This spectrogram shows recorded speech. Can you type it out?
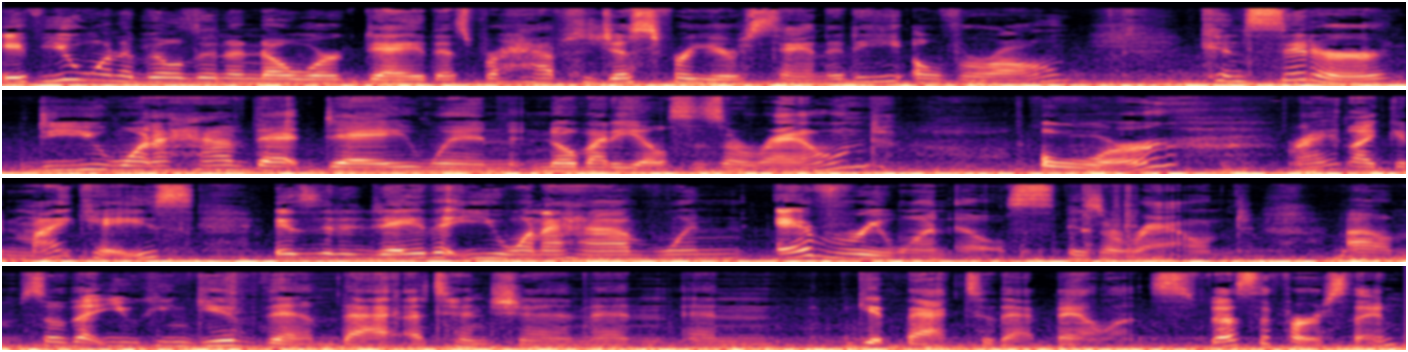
if you want to build in a no work day that's perhaps just for your sanity overall, consider do you want to have that day when nobody else is around? Or, right, like in my case, is it a day that you want to have when everyone else is around um, so that you can give them that attention and, and get back to that balance? That's the first thing.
